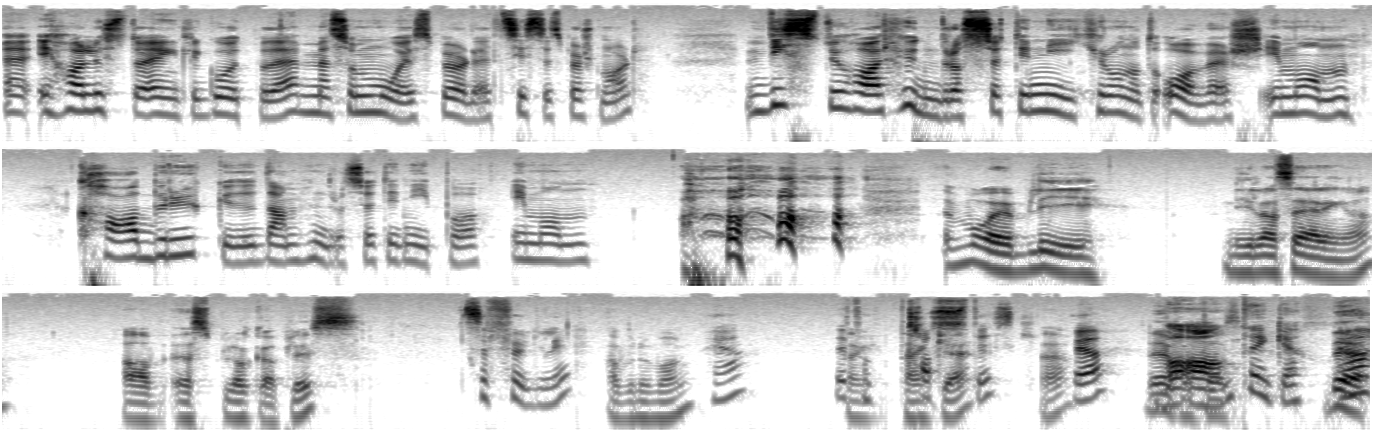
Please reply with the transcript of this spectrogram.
Eh, Jeg har lyst til å egentlig gå ut på det, men så må jeg spørre deg et siste spørsmål. Hvis du har 179 kroner til overs i måneden, hva bruker du de 179 på i måneden? Det må jo bli nylanseringa av Østblokka pluss Selvfølgelig. abonnement. Det er fantastisk. Ja. Ja. Det er Hva fantastisk. annet, tenker jeg. Det, Ja.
